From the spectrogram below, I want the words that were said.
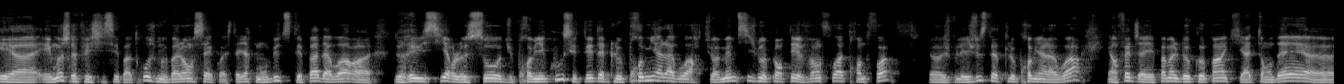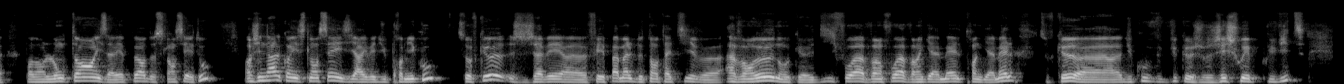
Euh, et, moi, je réfléchissais pas trop, je me balançais. quoi. C'est-à-dire que mon but, c'était pas d'avoir euh, de réussir le saut du premier coup, c'était d'être le premier à l'avoir. Tu vois, même si je me plantais 20 fois, 30 fois, euh, je voulais juste être le premier à l'avoir. Et en fait, j'avais pas mal de copains qui attendaient pendant longtemps, ils avaient peur de se lancer et tout. En général, quand ils se lançaient, ils y arrivaient du premier coup. Sauf que j'avais fait pas mal de tentatives avant eux, donc 10 fois, 20 fois, 20 gamelles, 30 gamelles. Sauf que du coup, vu que j'échouais plus vite, euh,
